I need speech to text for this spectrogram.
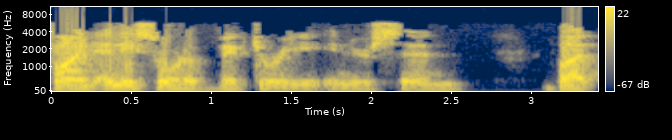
find any sort of victory in your sin. But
